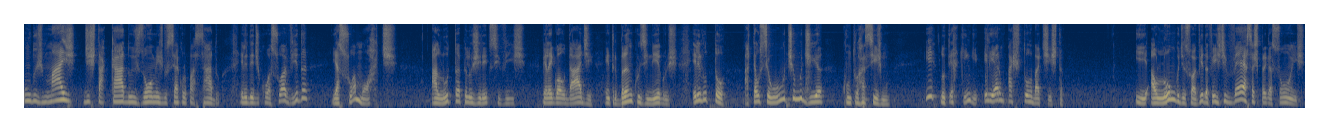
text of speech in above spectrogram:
um dos mais destacados homens do século passado. Ele dedicou a sua vida e a sua morte à luta pelos direitos civis, pela igualdade entre brancos e negros. Ele lutou até o seu último dia contra o racismo. E Luther King, ele era um pastor batista. E ao longo de sua vida fez diversas pregações,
